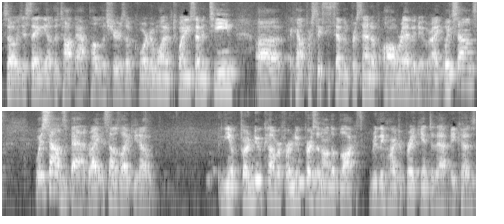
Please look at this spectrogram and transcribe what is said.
So it's just saying you know the top app publishers of quarter one of 2017 uh, account for 67% of all revenue right? Which sounds which sounds bad right? It sounds like you know you know, for a newcomer, for a new person on the block, it's really hard to break into that because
